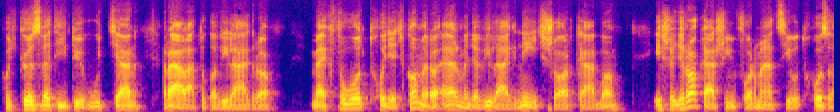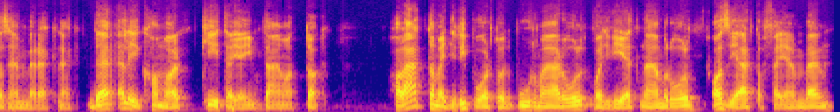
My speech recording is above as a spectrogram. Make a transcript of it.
hogy közvetítő útján rálátok a világra. Megfogott, hogy egy kamera elmegy a világ négy sarkába, és egy rakás információt hoz az embereknek, de elég hamar kételjeim támadtak. Ha láttam egy riportot Burmáról vagy Vietnámról, az járt a fejemben,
